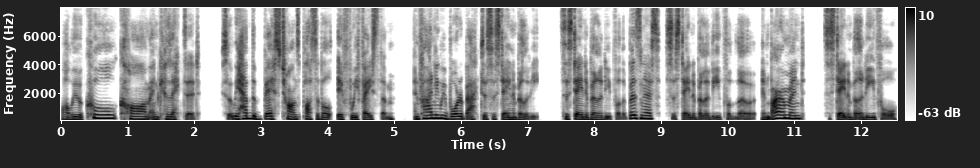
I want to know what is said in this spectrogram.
while we were cool, calm, and collected so that we have the best chance possible if we face them. And finally, we brought it back to sustainability sustainability for the business, sustainability for the environment, sustainability for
